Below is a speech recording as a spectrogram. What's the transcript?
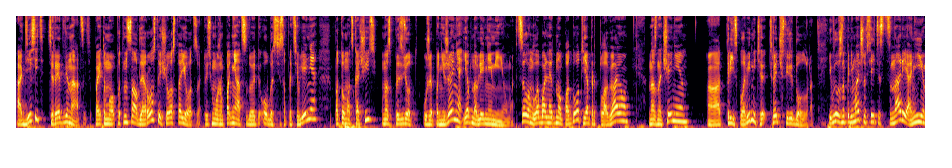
10-12. Поэтому потенциал для роста еще остается. То есть мы можем подняться до этой области сопротивления, потом отскочить, у нас произойдет уже понижение и обновление минимума. В целом глобальное дно по DOT я предполагаю на значение 3,5-4 а, доллара. И вы должны понимать, что все эти сценарии, они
